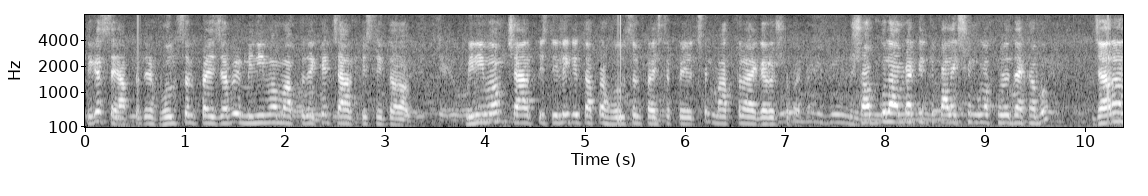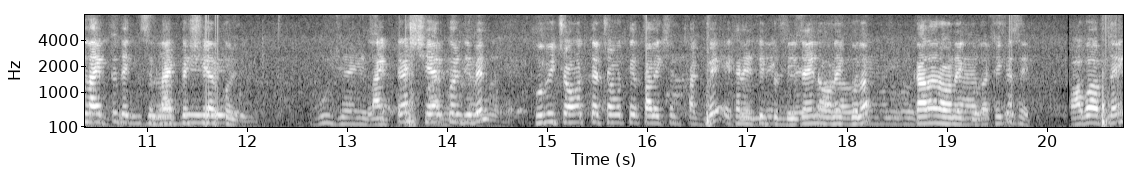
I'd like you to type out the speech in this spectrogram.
ঠিক আছে? আপনাদের হোলসেল প্রাইস যাবে মিনিমাম আপনাদেরকে চার পিস নিতে হবে। মিনিমাম চার পিস দিলে কিন্তু আপনার হোলসেল প্রাইসটা পেয়েছেন মাত্র এগারোশো টাকা। সবগুলো আমরা কিন্তু কালেকশনগুলো খুলে দেখাবো। যারা লাইভটা দেখতেছেন লাইভটা শেয়ার করে দিন লাইভটা শেয়ার করে দিবেন। খুবই চমৎকার চমৎকার কালেকশন থাকবে। এখানে কিন্তু ডিজাইন অনেকগুলো কালার অনেকগুলো, ঠিক আছে? অভাব নেই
